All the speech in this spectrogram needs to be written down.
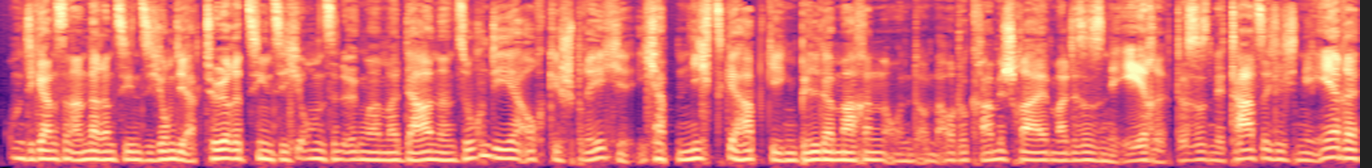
Und die ganzen anderen ziehen sich um, die Akteure ziehen sich um sind irgendwann mal da und dann suchen die ja auch Gespräche. Ich habe nichts gehabt gegen Bilder machen und, und Autogramme schreiben, weil das ist eine Ehre. Das ist eine tatsächlich eine Ehre.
